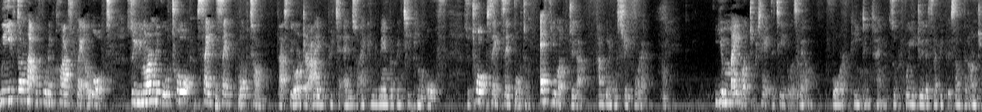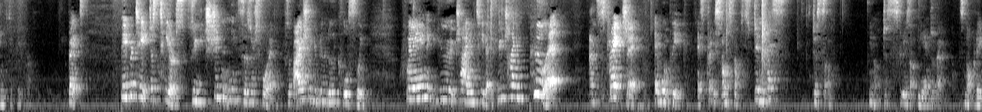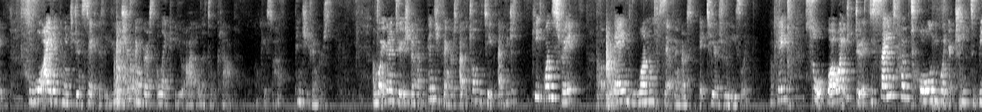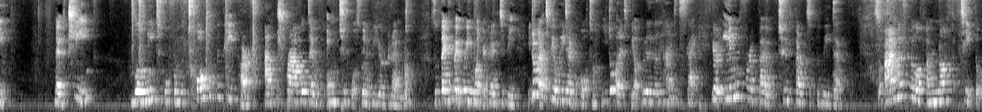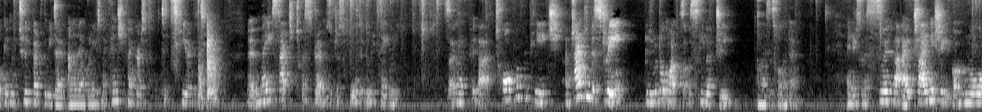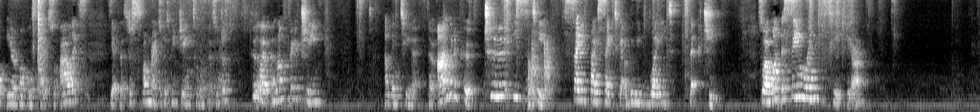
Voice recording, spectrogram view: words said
We've done that before in class quite a lot. So you normally go top, side, side, bottom. That's the order I would put it in so I can remember when taking it off. So top, side, side, bottom. If you want to do that, I'm going to go straight for it. You might want to protect the table as well for painting time. So before you do this, maybe put something underneath the paper. Right, paper tape just tears, so you shouldn't need scissors for it. So if I show you really, really closely, when you try and tear it, if you try and pull it and stretch it, it won't break. It's pretty strong stuff. So doing this just sort of, you know, just screws up the end of it. It's not great. So what I recommend you do instead is use your fingers like you are a little crab. Okay, so have pinchy fingers. And what you're going to do is you're going to have your pinchy fingers at the top of the tape, and if you just keep one straight, but bend one set of fingers, it tears really easily. Okay? So, what I want you to do is decide how tall you want your tree to be. Now, the tree will need to go from the top of the paper and travel down into what's going to be your ground. So think about where you want your ground to be. You don't want it to be way down at the bottom. You don't want it to be up really, really high into the sky. You're aiming for about two thirds of the way down. So I'm going to pull off enough tape that will give me two thirds of the way down and then I'm going to use my pinchy fingers to tear the tape. Now it might start to twist around so just hold it really tightly. So I'm going to put that top of the page I'm trying to keep it straight because we don't want sort of a ski whiff tree unless it's falling down. And you're just going to smooth that out. Try and make sure you've got no air bubbles out. So Alex, yeah, that's just spun round so just be gentle with it. So just pull out enough for your tree and then tear it. Now I'm going to put two pieces of tape side by side to get a really wide, thick tree. So I want the same length of tape here,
